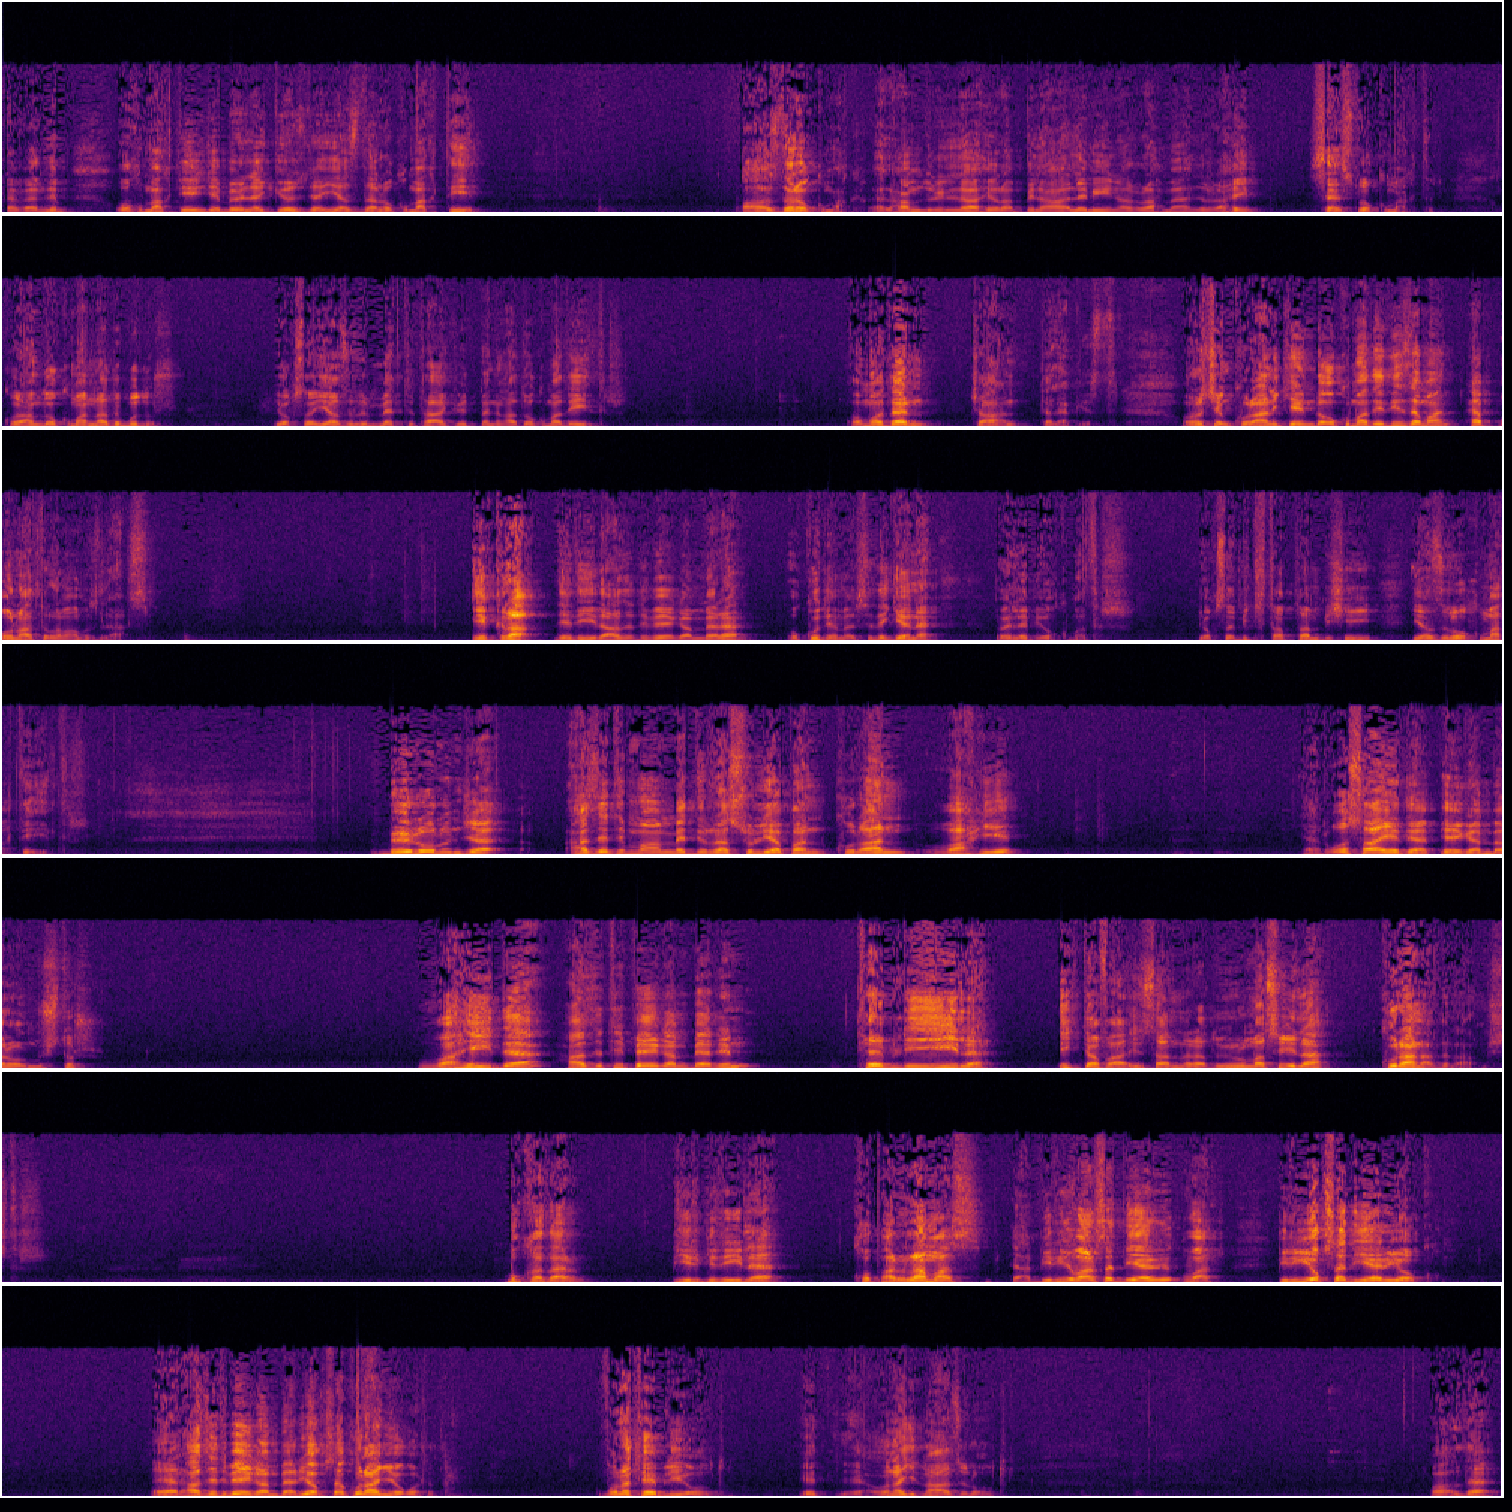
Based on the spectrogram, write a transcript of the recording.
Efendim, okumak deyince böyle gözle yazıdan okumak değil. Ağızdan okumak. Elhamdülillahi Rabbil alemin Errahmanirrahim. Sesli okumaktır. Kur'an'da okumanın adı budur. Yoksa yazılı bir metni takip etmenin adı okuma değildir. O modern çağın telakkisidir. Onun için Kur'an-ı Kerim'de okuma dediği zaman hep onu hatırlamamız lazım. İkra dediği de Hazreti Peygamber'e oku demesi de gene öyle bir okumadır. Yoksa bir kitaptan bir şeyi yazılı okumak değildir. Böyle olunca Hazreti Muhammed'i Resul yapan Kur'an vahyi yani o sayede peygamber olmuştur. Vahiy de Hazreti Peygamber'in tebliğiyle ilk defa insanlara duyurulmasıyla Kur'an adını almıştır. Bu kadar birbiriyle koparılamaz. Ya yani biri varsa diğeri var. Biri yoksa diğeri yok. Eğer Hazreti Peygamber yoksa Kur'an yok ortada. Ona tebliğ oldu. Ona nazil oldu. O halde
